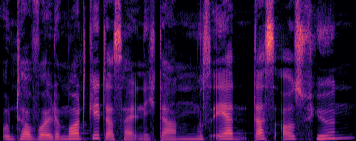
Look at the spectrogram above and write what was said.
unter Voldemort geht das halt nicht. Dann muss er das ausführen,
